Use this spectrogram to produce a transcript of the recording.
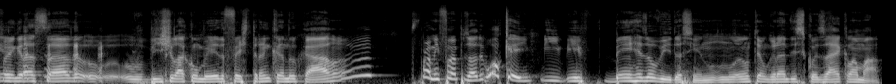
Foi engraçado. o, o bicho lá com medo fez trancando o carro. Pra mim foi um episódio ok e, e bem resolvido, assim. Não, não tenho grandes coisas a reclamar.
